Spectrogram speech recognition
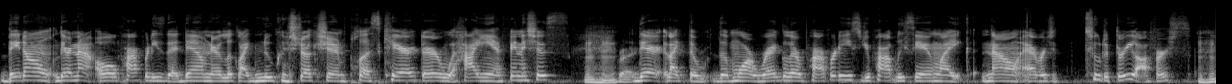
they don't they're not old properties that damn near look like new construction plus character with high end finishes mm-hmm. Right. they're like the the more regular properties you're probably seeing like now on average two to three offers mm-hmm.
